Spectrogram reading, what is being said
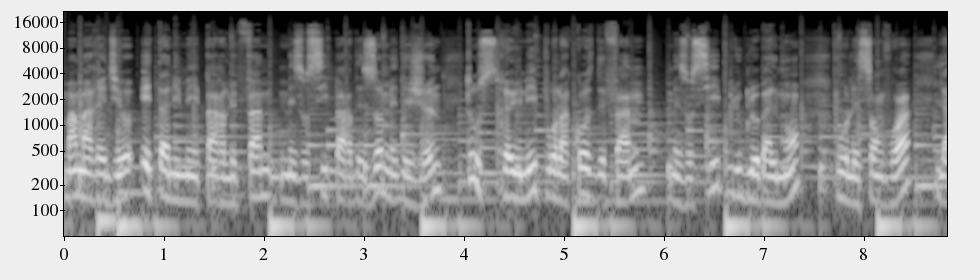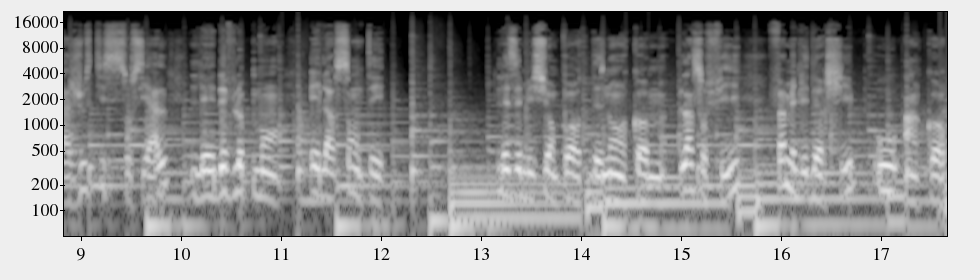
Mama Radio est animée par les femmes mais aussi par des hommes et des jeunes, tous réunis pour la cause des femmes, mais aussi plus globalement pour les sans-voix, la justice sociale, les développements et la santé. Les émissions portent des noms comme aux filles, Family Leadership ou encore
